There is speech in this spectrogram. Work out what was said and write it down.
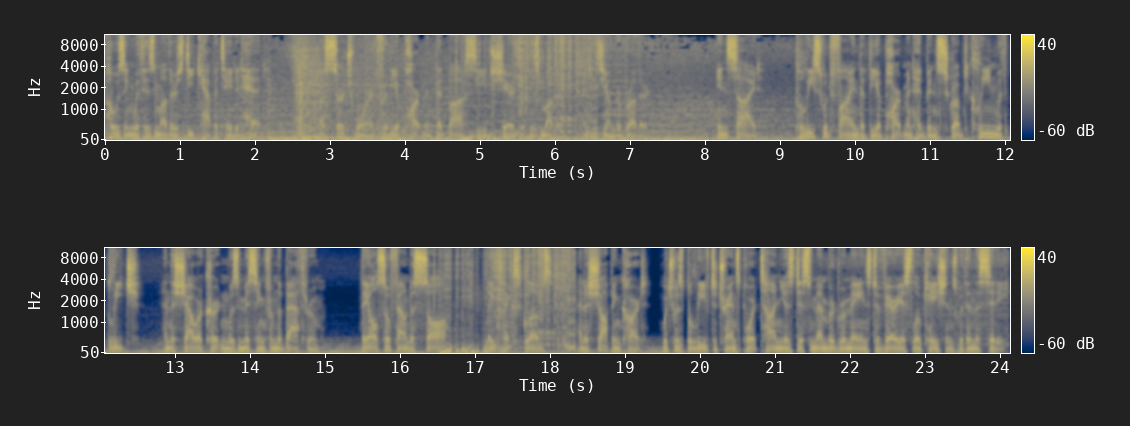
posing with his mother's decapitated head. A search warrant for the apartment that Bahsid shared with his mother and his younger brother. Inside, police would find that the apartment had been scrubbed clean with bleach and the shower curtain was missing from the bathroom. They also found a saw, latex gloves, and a shopping cart, which was believed to transport Tanya's dismembered remains to various locations within the city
